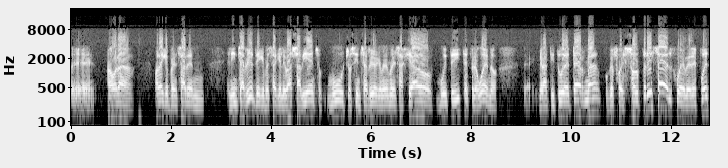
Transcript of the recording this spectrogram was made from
eh, ahora, ahora hay que pensar en el hincha River, tiene que pensar que le vaya bien, Yo, muchos hinchas River que me han mensajeado muy tristes, pero bueno, eh, gratitud eterna, porque fue sorpresa el jueves, después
